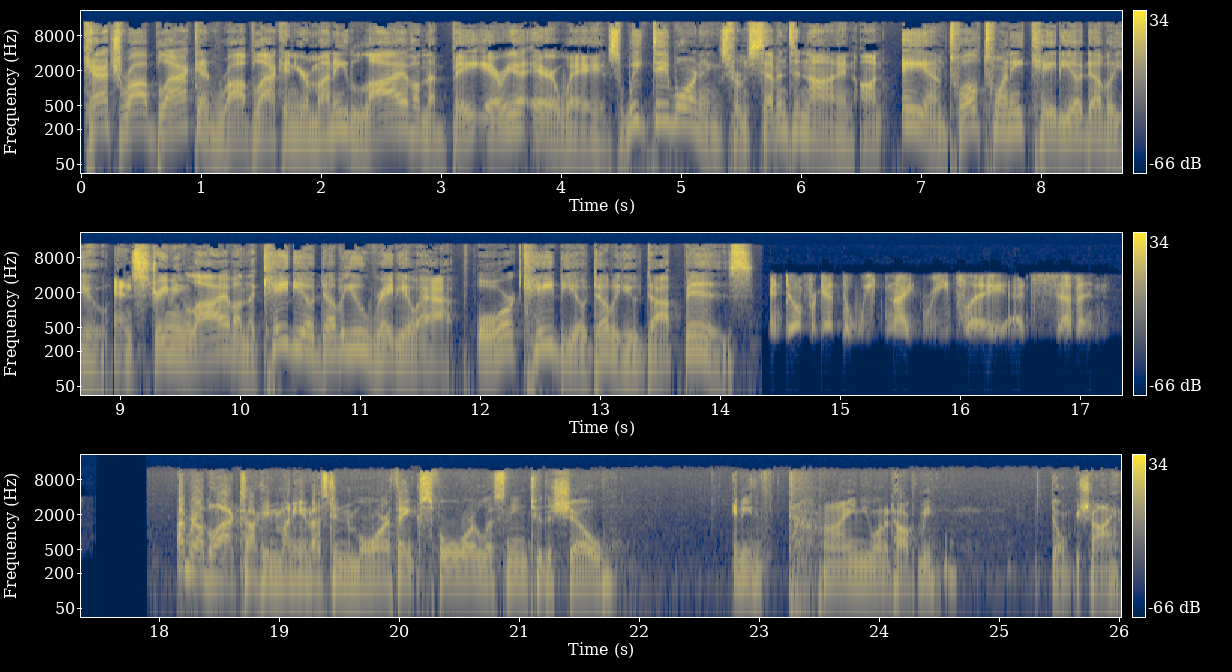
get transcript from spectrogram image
Catch Rob Black and Rob Black and Your Money live on the Bay Area airwaves, weekday mornings from 7 to 9 on AM 1220 KDOW and streaming live on the KDOW radio app or KDOW.biz. And don't forget the weeknight replay at 7. I'm Rob Black, talking money, investing, and more. Thanks for listening to the show. Anytime you want to talk to me, don't be shy.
